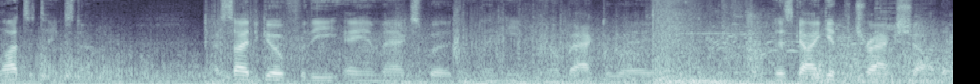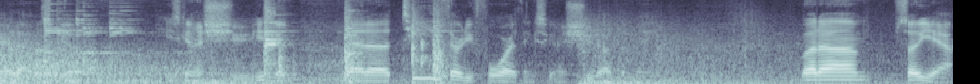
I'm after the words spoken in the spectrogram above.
Lots of tanks down here. I decided to go for the AMX, but then he, you know, backed away. This guy, get the track shot there. That was good. He's going to shoot. He's going that uh, T-34, I think, is going to shoot up at me. But, um, so yeah,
